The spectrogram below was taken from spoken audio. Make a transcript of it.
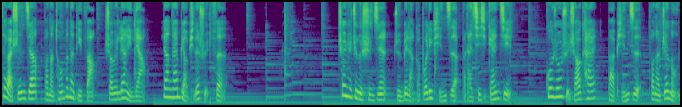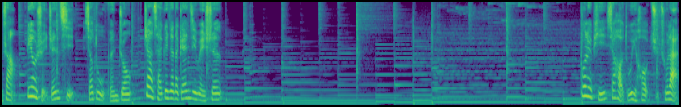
再把生姜放到通风的地方，稍微晾一晾，晾干表皮的水分。趁着这个时间，准备两个玻璃瓶子，把它清洗干净。锅中水烧开，把瓶子放到蒸笼上，利用水蒸气消毒五分钟，这样才更加的干净卫生。玻璃瓶消好毒以后取出来。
